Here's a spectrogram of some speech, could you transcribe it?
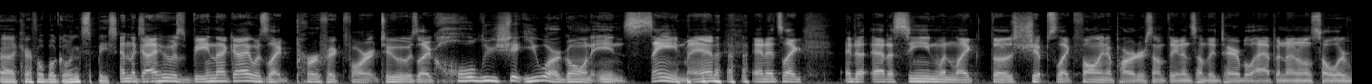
uh, careful about going space. And the guy who was being that guy was like perfect for it too. It was like, holy shit, you are going insane, man. and it's like at a, at a scene when like the ship's like falling apart or something and something terrible happened. I don't know, solar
